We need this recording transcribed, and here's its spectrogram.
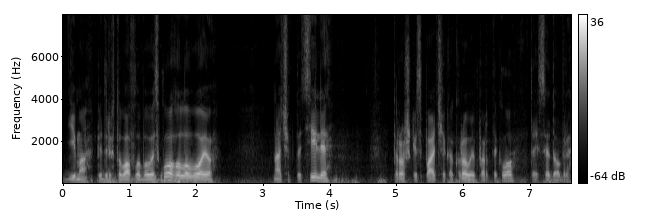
Діма підрихтував лобове скло головою, начебто цілі. Трошки з пальчика крови протекло, та й все добре.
